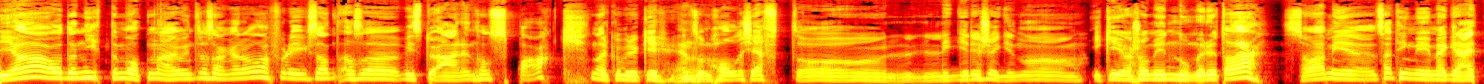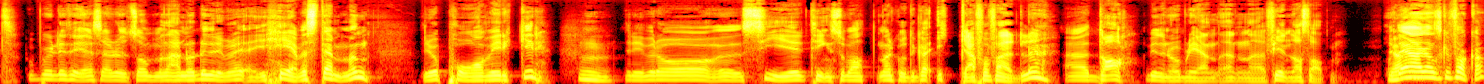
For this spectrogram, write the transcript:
Ja, og den gitte måten er jo interessant her òg. Fordi, ikke sant, altså, hvis du er en sånn spak narkobruker, en som holder kjeft og ligger i skyggen og ikke gjør så mye nummer ut av det, så er, mye, så er ting mye mer greit. På politiet ser det ut som, men det er når du driver og hever stemmen, driver og påvirker, Mm. driver og uh, sier ting som at narkotika ikke er forferdelig, uh, da begynner du å bli en, en fiende av staten. Og Ja. det er ganske fucka.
